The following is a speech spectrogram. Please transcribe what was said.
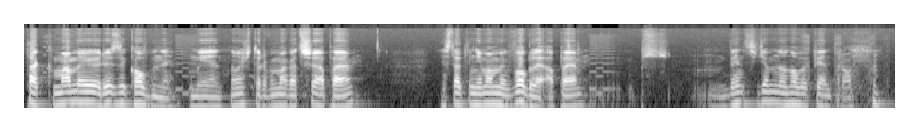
Tak, mamy ryzykowny umiejętność, która wymaga 3 AP. Niestety nie mamy w ogóle AP. Więc idziemy na nowe piętro.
